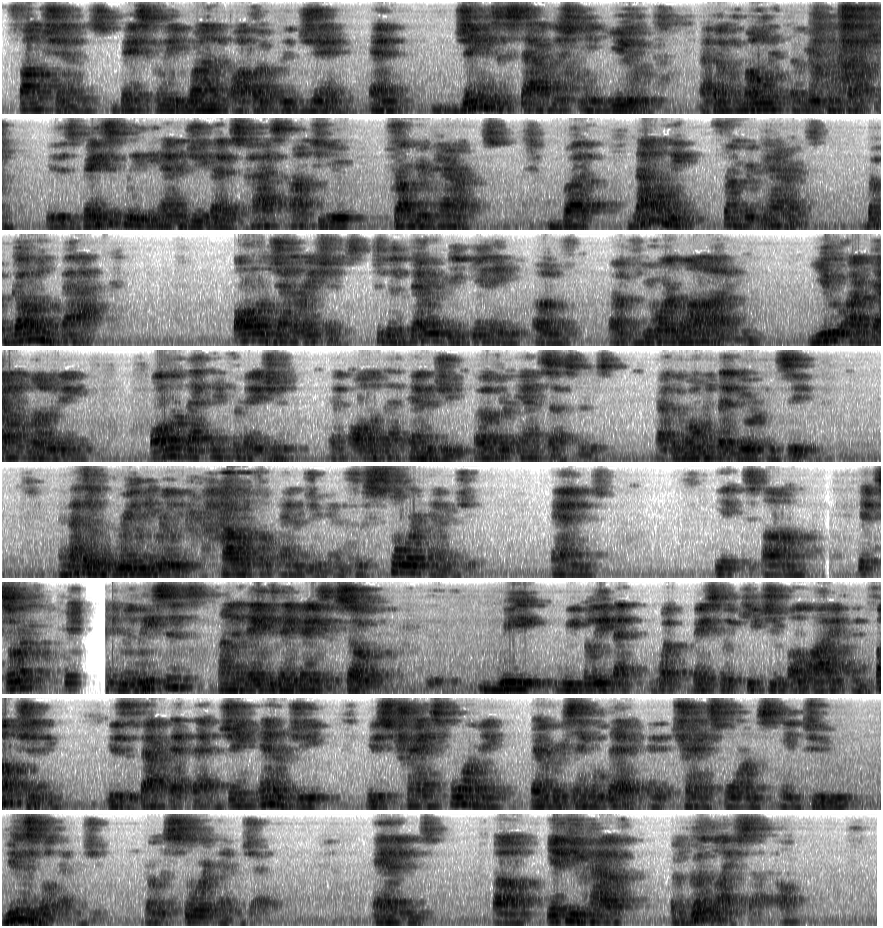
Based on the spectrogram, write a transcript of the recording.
functions basically run off of the Jing, and Jing is established in you at the moment of your conception. It is basically the energy that is passed on to you from your parents. But not only from your parents, but going back all generations to the very beginning of, of your line, you are downloading all of that information and all of that energy of your ancestors at the moment that you were conceived. And that's a really, really powerful energy, and it's a stored energy. And it, um, it sort of it, it releases on a day-to-day basis. So we we believe that what basically keeps you alive and functioning is the fact that that Jing energy is transforming every single day, and it transforms into usable energy from a stored energy. And um, if you have a good lifestyle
